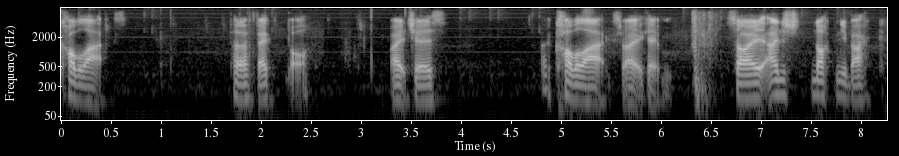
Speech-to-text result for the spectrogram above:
cobble axe. Perfect. Oh. Right, cheers. A cobble axe. Right. Okay. Sorry, I'm just knocking you back.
